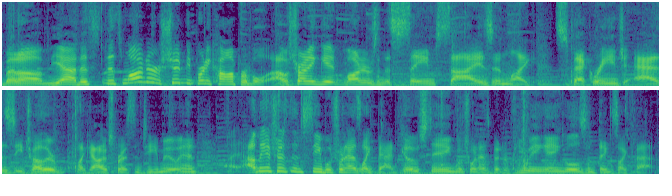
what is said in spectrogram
But um, yeah, this this monitor should be pretty comparable. I was trying to get monitors in the same size and like spec range as each other, like AliExpress and Temu, and I'll be interested to see which one has like bad ghosting, which one has better viewing angles, and things like that.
